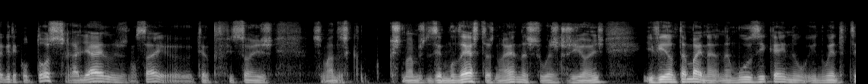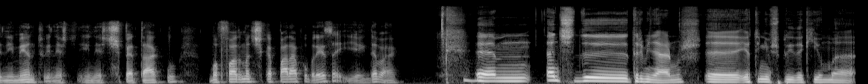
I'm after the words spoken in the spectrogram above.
agricultores, serralheiros, não sei, eh, ter profissões chamadas, costumamos dizer, modestas, não é? Nas suas regiões, e viram também na, na música e no, no entretenimento e neste, neste espetáculo uma forma de escapar à pobreza, e ainda bem. Um, antes de terminarmos, uh, eu tinha-vos pedido aqui uma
